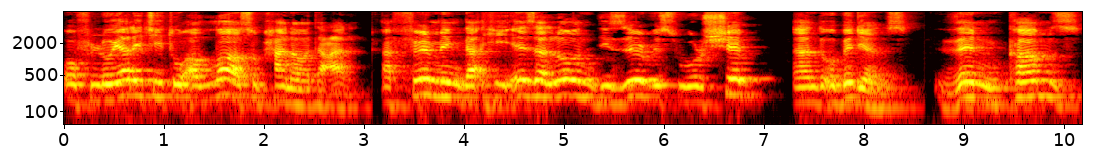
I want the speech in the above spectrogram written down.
of loyalty to Allah subhanahu wa ta'ala, affirming that He is alone deserves worship and obedience. Then comes,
